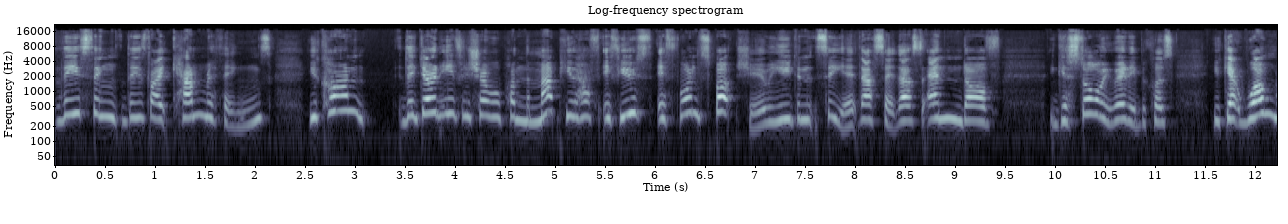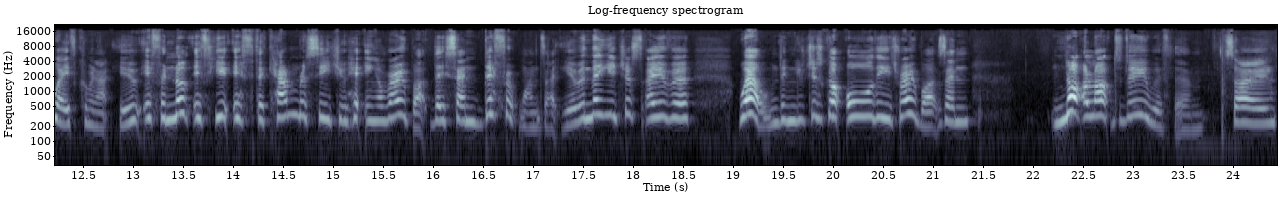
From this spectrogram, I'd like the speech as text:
these thing these like camera things you can't they don't even show up on the map you have if you if one spots you and you didn't see it that's it that's end of your story really because you get one wave coming at you. If another if you if the camera sees you hitting a robot they send different ones at you and then you're just overwhelmed and you've just got all these robots and not a lot to do with them. So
